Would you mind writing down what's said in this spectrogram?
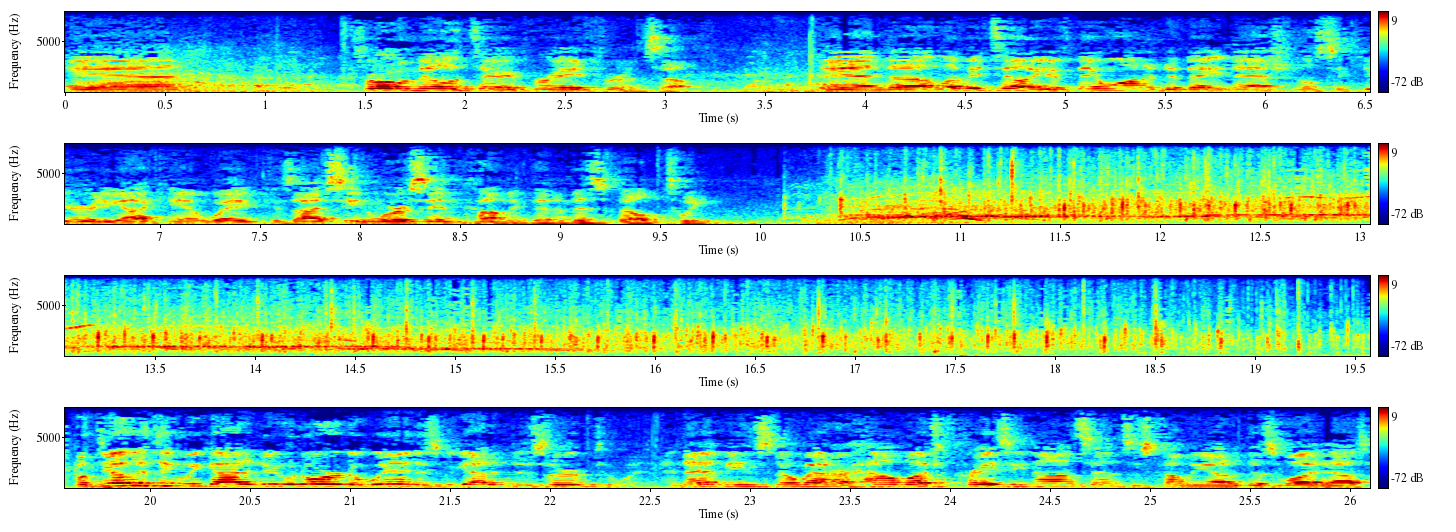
and throw a military parade for himself. And uh, let me tell you, if they want to debate national security, I can't wait because I've seen worse incoming than a misspelled tweet. But the other thing we got to do in order to win is we got to deserve to win. And that means no matter how much crazy nonsense is coming out of this White House,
